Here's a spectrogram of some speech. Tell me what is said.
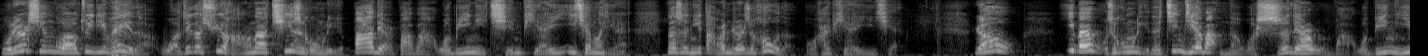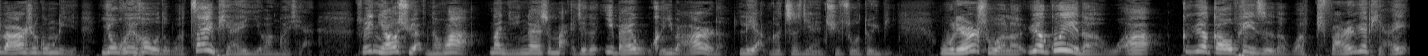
五菱星光最低配的，我这个续航呢七十公里八点八八，我比你秦便宜一千块钱，那是你打完折之后的，我还便宜一千，然后。一百五十公里的进阶版的，我十点五八，我比你一百二十公里优惠后的我再便宜一万块钱。所以你要选的话，那你应该是买这个一百五和一百二的两个之间去做对比。五菱说了，越贵的我越高配置的我反而越便宜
